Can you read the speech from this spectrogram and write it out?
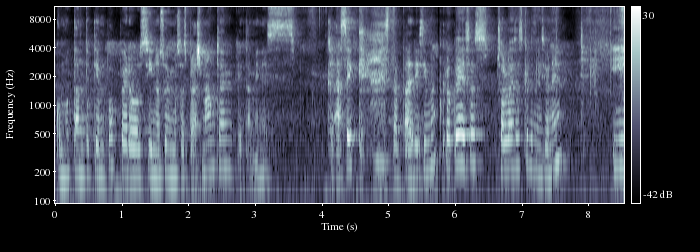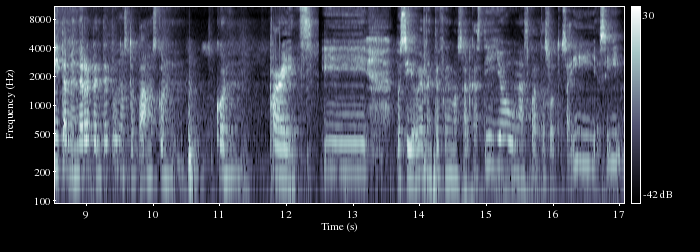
como tanto tiempo, pero sí nos subimos a Splash Mountain, que también es classic, está padrísima. Creo que esas, solo esas que les mencioné. Y también de repente pues nos topábamos con, con parades. Y pues sí, obviamente fuimos al castillo, unas cuantas fotos ahí y así.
